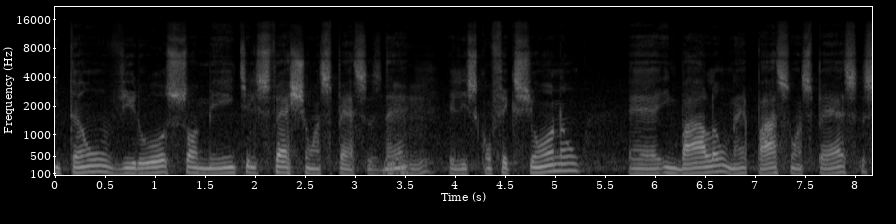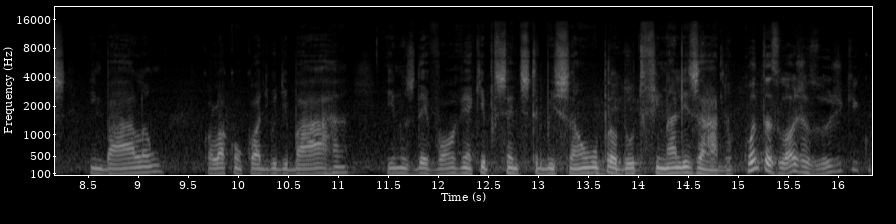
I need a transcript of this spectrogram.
Então virou somente eles fecham as peças, né? Uhum. Eles confeccionam, é, embalam, né? Passam as peças, embalam, colocam o código de barra e nos devolvem aqui para o centro de distribuição o Entendi. produto finalizado. Quantas lojas hoje, Kiko?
